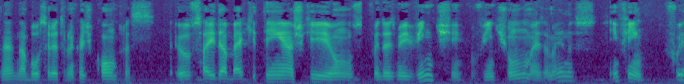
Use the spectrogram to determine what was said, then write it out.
né, na Bolsa Eletrônica de Compras. Eu saí da BEC tem acho que uns. Foi em 2020, 21 mais ou menos. Enfim, fui,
